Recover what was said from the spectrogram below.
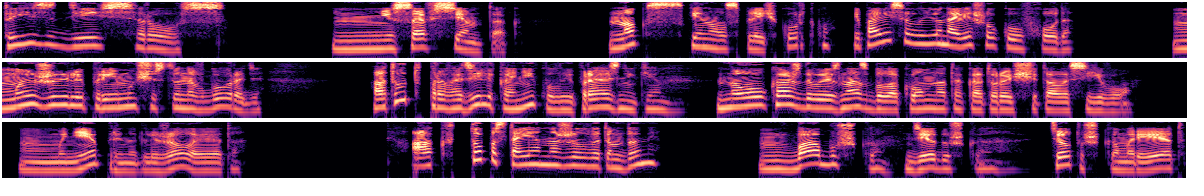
«Ты здесь рос». «Не совсем так». Нокс скинул с плеч куртку и повесил ее на вешалку у входа. «Мы жили преимущественно в городе, а тут проводили каникулы и праздники, но у каждого из нас была комната, которая считалась его. Мне принадлежало это». «А кто постоянно жил в этом доме?» «Бабушка, дедушка, тетушка Мариет,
